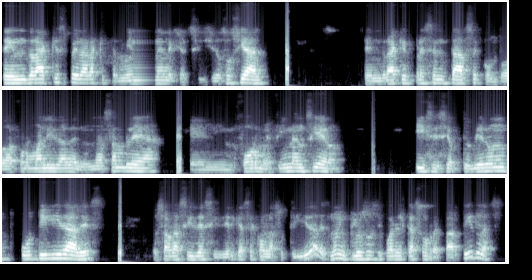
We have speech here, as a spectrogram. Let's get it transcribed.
tendrá que esperar a que termine el ejercicio social, tendrá que presentarse con toda formalidad en una asamblea el informe financiero y si se obtuvieron utilidades, pues ahora sí decidir qué hacer con las utilidades, ¿no? Incluso si fuera el caso repartirlas.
